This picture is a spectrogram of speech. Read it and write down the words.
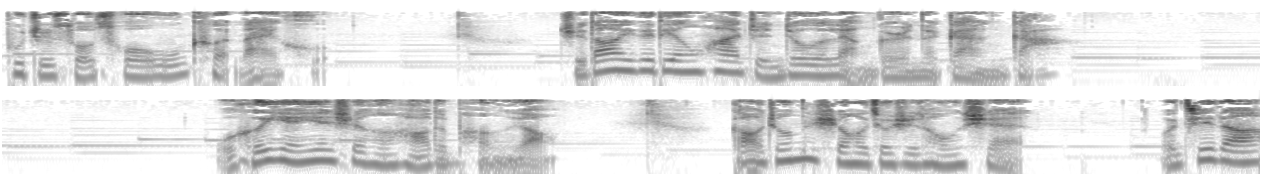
不知所措，无可奈何。直到一个电话拯救了两个人的尴尬。我和妍妍是很好的朋友，高中的时候就是同学。我记得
